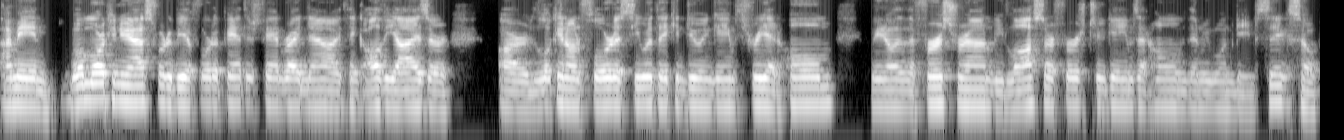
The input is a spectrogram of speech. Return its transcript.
I mean, what more can you ask for to be a Florida Panthers fan right now? I think all the eyes are are looking on Florida, to see what they can do in game three at home. We know in the first round we lost our first two games at home, then we won game six. So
